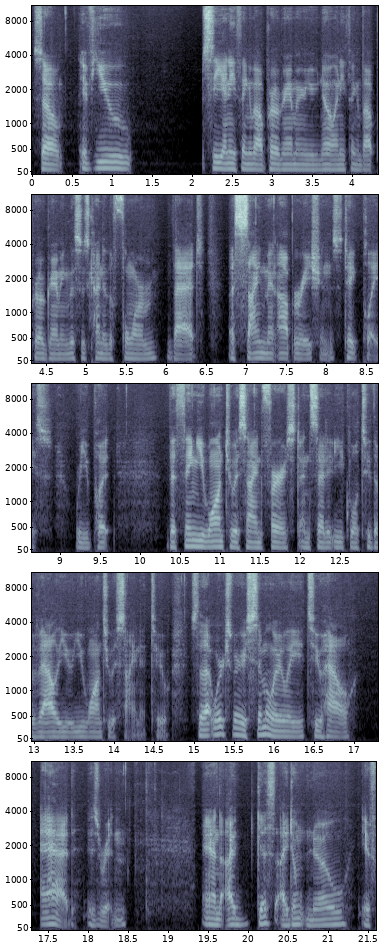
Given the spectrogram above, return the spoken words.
So if you see anything about programming or you know anything about programming, this is kind of the form that assignment operations take place, where you put the thing you want to assign first and set it equal to the value you want to assign it to. So that works very similarly to how add is written. And I guess I don't know if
